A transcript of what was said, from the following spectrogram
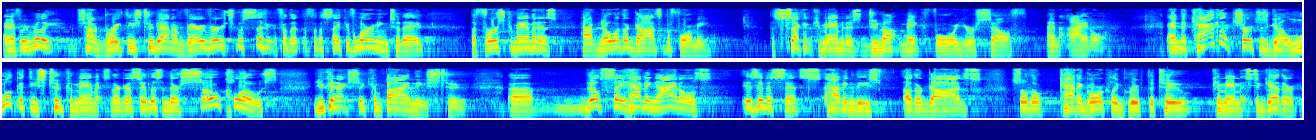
And if we really try to break these two down, are very, very specific for the, for the sake of learning today. The first commandment is, have no other gods before me. The second commandment is, do not make for yourself an idol. And the Catholic Church is going to look at these two commandments and they're going to say, listen, they're so close, you can actually combine these two. Uh, they'll say having idols is, in a sense, having these other gods, so they'll categorically group the two commandments together.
